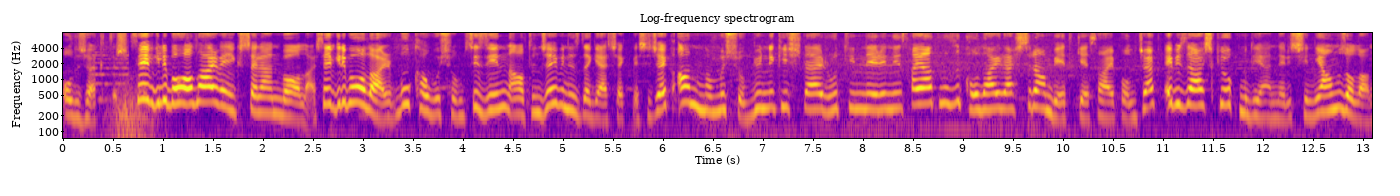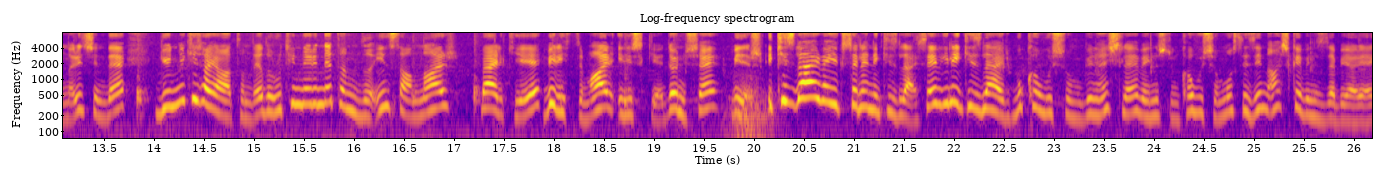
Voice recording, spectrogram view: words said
olacaktır. Sevgili boğalar ve yükselen boğalar. Sevgili boğalar bu kavuşum sizin 6. evinizde gerçekleşecek. Anlamı şu günlük işler, rutinleriniz hayatınızı kolaylaştıran bir etkiye sahip olacak. E bize aşk yok mu diyenler için, yalnız olanlar için de günlük iş hayatında ya da rutinlerinde tanıdığı insanlar belki bir ihtimal ilişkiye dönüşebilir. İkizler ve yükselen ikizler. Sevgili ikizler bu kavuşum Güneş'le Venüs'ün kavuşumu sizin aşk evinizde bir araya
